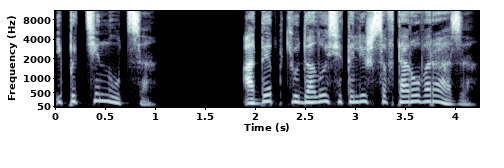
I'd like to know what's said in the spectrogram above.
и подтянуться. Адептке удалось это лишь со второго раза.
